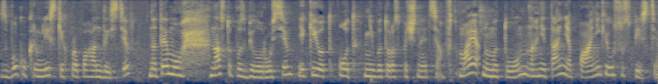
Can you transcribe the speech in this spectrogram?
з боку кремлівських пропагандистів на тему наступу з Білорусі, який от от нібито розпочнеться, має мету нагнітання паніки у суспільстві.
